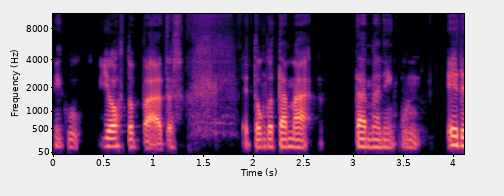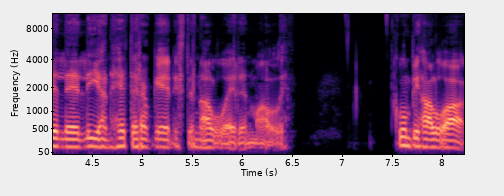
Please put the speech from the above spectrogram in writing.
niin kuin johtopäätös, että onko tämä, tämä niin kuin edelleen liian heterogeenisten alueiden malli? Kumpi haluaa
